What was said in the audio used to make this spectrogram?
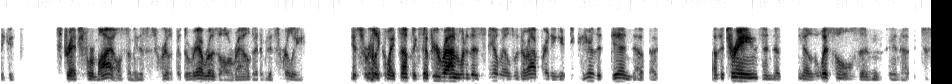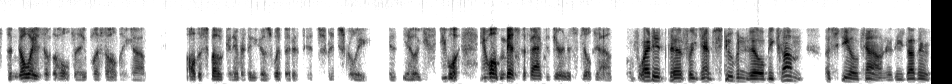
they could stretch for miles. I mean, this is real. But the railroads all around it. I mean, it's really it's really quite something. So if you're around one of those steel mills when they're operating it, you can hear the din of the of the trains and the you know the whistles and and uh, just the noise of the whole thing, plus all the uh, all the smoke and everything that goes with it. It's it's, it's really it, you know you, you won't you won't miss the fact that you're in a steel town. Why did, uh, for example, Steubenville become a steel town? Or these other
